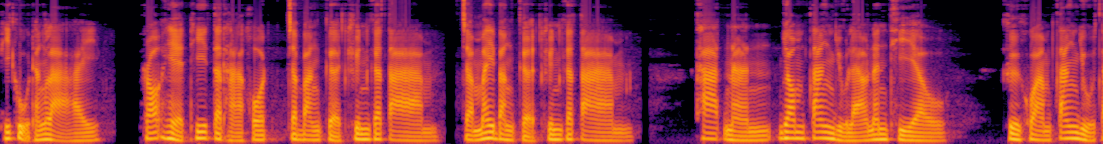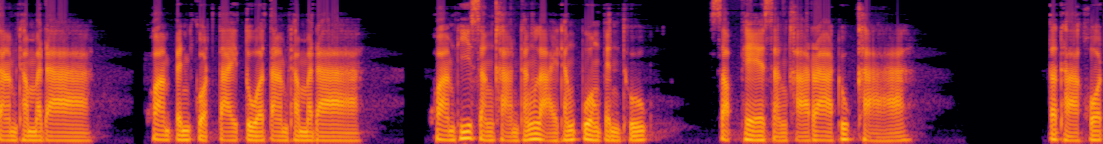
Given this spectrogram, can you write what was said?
พิกุทั้งหลาย เพราะเหตุที่ตถาคตจะบังเกิดขึ้นก็ตาม จะไม่บังเกิดขึ้นก็ตามธาตุนั้นย่อมตั้งอยู่แล้วนั่นเทียว คือความตั้งอยู่ตามธรรมดา ความเป็นกฎตายตัวตามธรรมดา ความที่สังขารทั้งหลายทั้งปวงเป็นทุกข์ สัพเพสังขาราทุกขา ตถาคต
